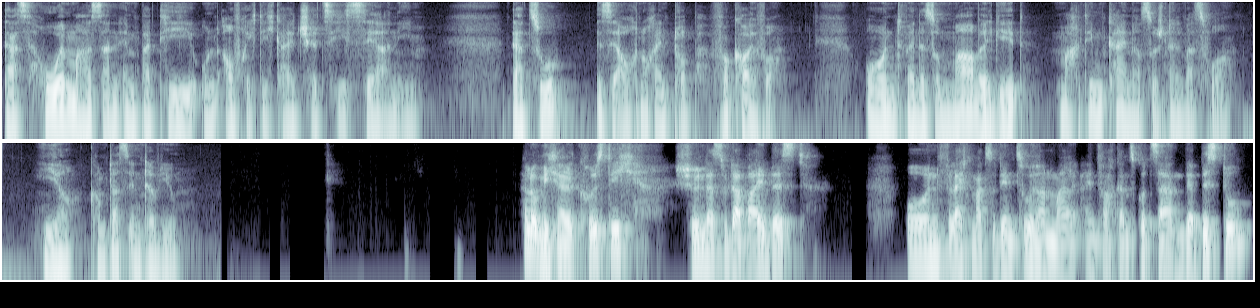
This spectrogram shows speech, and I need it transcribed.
Das hohe Maß an Empathie und Aufrichtigkeit schätze ich sehr an ihm. Dazu ist er auch noch ein Top-Verkäufer. Und wenn es um Marvel geht, macht ihm keiner so schnell was vor. Hier kommt das Interview. Hallo Michael, grüß dich. Schön, dass du dabei bist. Und vielleicht magst du den Zuhörern mal einfach ganz kurz sagen, wer bist du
